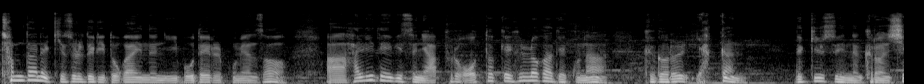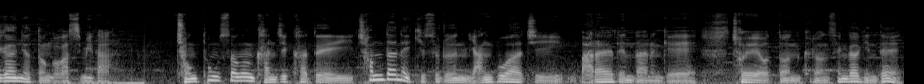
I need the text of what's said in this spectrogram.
첨단의 기술들이 녹아있는 이 모델을 보면서 아 할리 데이비슨이 앞으로 어떻게 흘러가겠구나. 그거를 약간 느낄 수 있는 그런 시간이었던 것 같습니다 정통성은 간직하되 이 첨단의 기술은 양보하지 말아야 된다는 게 저의 어떤 그런 생각인데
